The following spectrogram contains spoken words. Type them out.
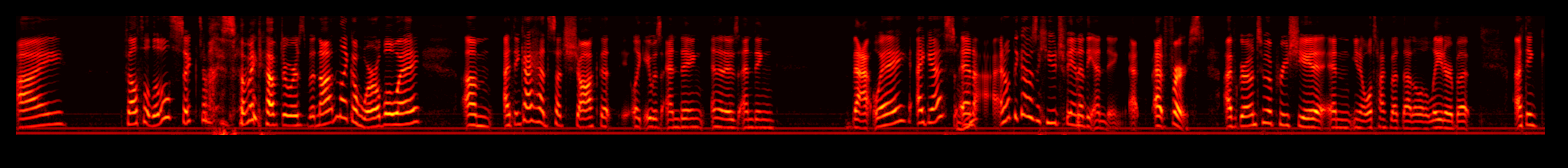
I felt a little sick to my stomach afterwards, but not in like a horrible way. Um, I think I had such shock that like it was ending and that it was ending that way, I guess. Mm-hmm. And I don't think I was a huge fan of the ending at at first. I've grown to appreciate it, and you know we'll talk about that a little later. But I think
